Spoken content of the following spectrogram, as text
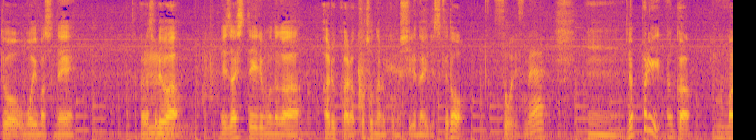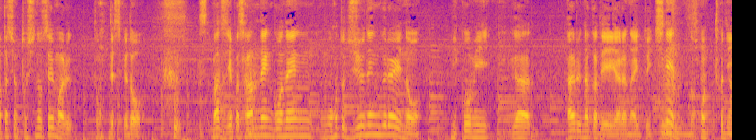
と思いますね。だからそれは目指しているものがあるからこそなのかもしれないですけど。そうですね。うん。やっぱりなんか私の年のせいもあると思うんですけど まずやっぱ3年5年もうほんと10年ぐらいの見込みがある中でやらないと1年の本当に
